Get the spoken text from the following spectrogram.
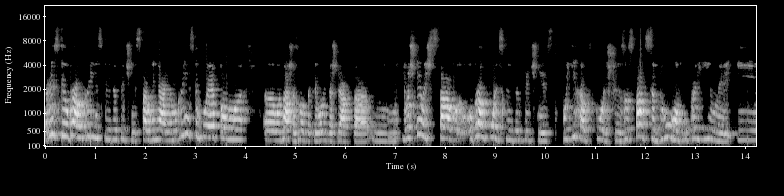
Ринський обрав українську ідентичність, став геніальним українським поетом. Е, наша знов таки велика шляхта. Івашкевич став, обрав польську ідентичність, поїхав в Польщу, зостався другом України і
